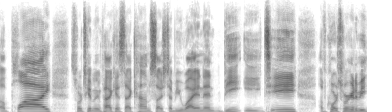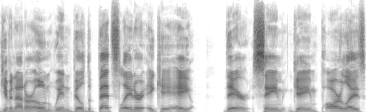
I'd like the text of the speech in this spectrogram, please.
apply. Sportsgamblingpodcast.com slash W-Y-N-N-B-E-T. Of course, we're going to be giving out our own win build the bets later, aka their same game parlays.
